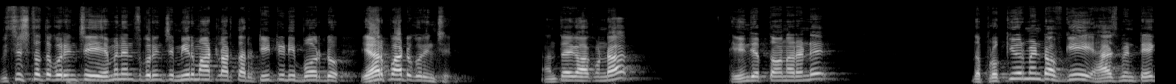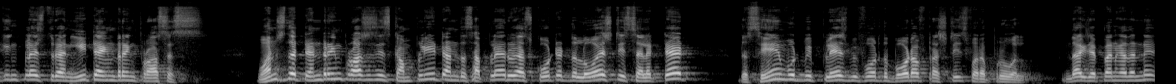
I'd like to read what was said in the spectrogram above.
విశిష్టత గురించి ఎమినెన్స్ గురించి మీరు మాట్లాడతారు. టీటీడీ బోర్డు ఏర్పాటు గురించి. అంతేకాకుండా ఏం చెప్తా ఉన్నారండి? The procurement of ghee has been taking place through an e tendering process once the tendering process is complete and the supplier who has quoted the lowest is selected the same would be place before the board of trustees for approval ఇందాక చెప్పాను కదండి?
